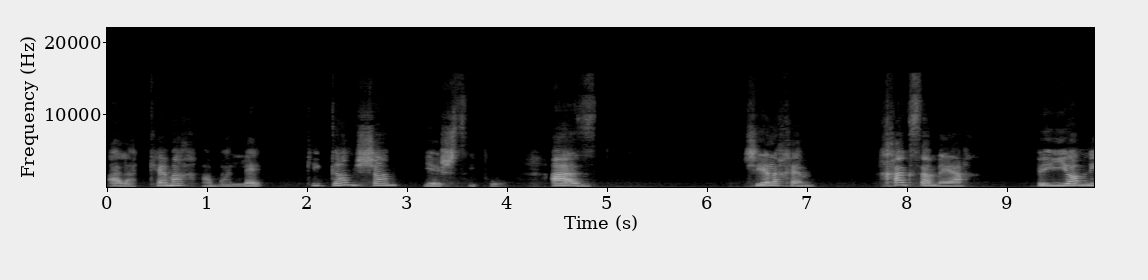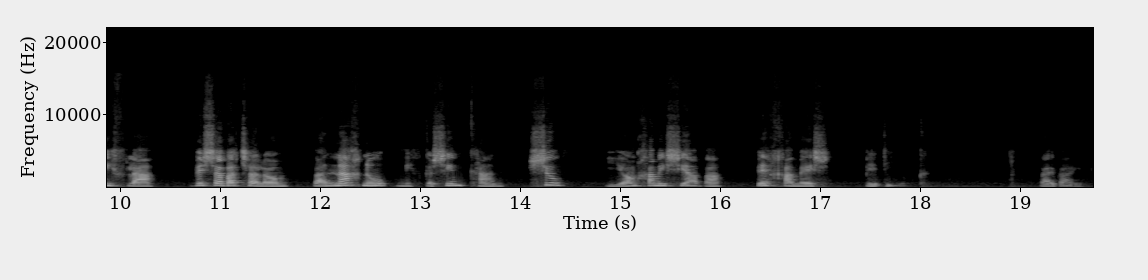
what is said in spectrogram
על הקמח המלא, כי גם שם יש סיפור. אז שיהיה לכם חג שמח ויום נפלא ושבת שלום, ואנחנו נפגשים כאן שוב יום חמישי הבא בחמש בדיוק. ביי ביי.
